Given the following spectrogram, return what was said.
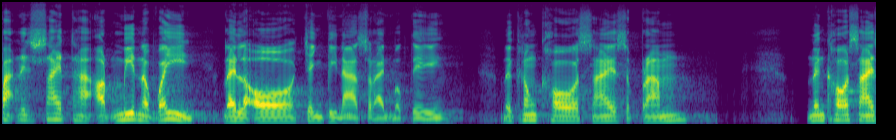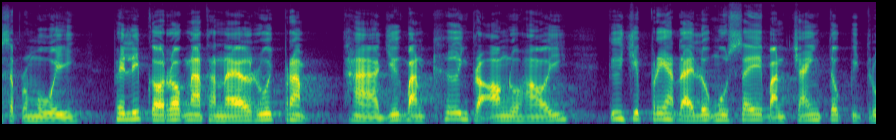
បដិសេធថាអត់មានអ្វីដែលល្អចេញពីណាសារ៉េតមកទេ នៅក្នុងខ45និងខ46 ភេលីបក៏រកណាថាណែលរួចប្រាប់ថាយើងបានឃើញព្រះអង្គនោះហើយ គឺជាព្រះដែលលោកមូសេបានចែងទុកពីទ្រ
